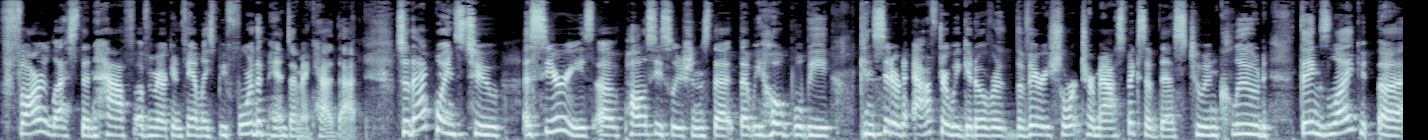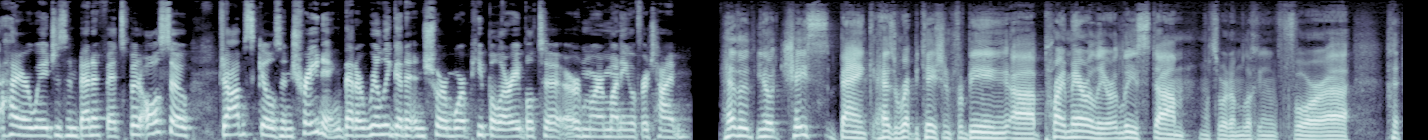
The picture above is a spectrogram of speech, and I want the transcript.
far less than half of American families before the pandemic had that. So that points to a series of policy solutions that, that we hope will be considered after we get over the very short term aspects of this to include things like uh, higher wages and benefits, but also job skills and training that are really going to ensure more people are able to earn more money over time. Heather, you know, Chase Bank has a reputation for being uh, primarily, or at least, um, what's the word I'm looking for? Uh, it,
